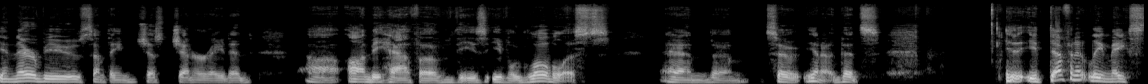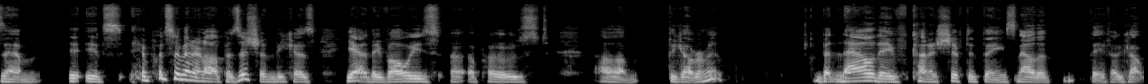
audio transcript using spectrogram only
in their view something just generated uh, on behalf of these evil globalists. And um, so, you know, that's it, it definitely makes them. It, it's it puts them in an opposition because, yeah, they've always uh, opposed um, the government, but now they've kind of shifted things. Now that they've got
